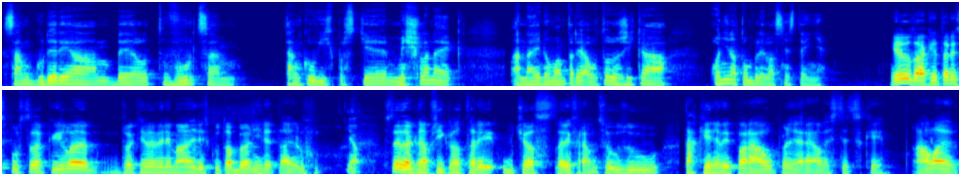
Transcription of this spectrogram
Sám Guderian byl tvůrcem tankových prostě myšlenek a najednou vám tady autor říká, oni na tom byli vlastně stejně. Je to tak, je tady spousta takovýchhle, řekněme, minimálně diskutabilních detailů. Jo. Stejně tak například tady účast tady francouzů taky nevypadá úplně realisticky, ale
